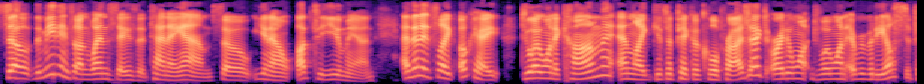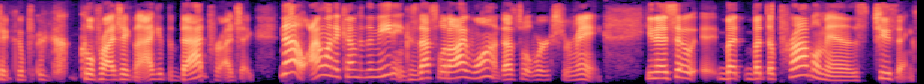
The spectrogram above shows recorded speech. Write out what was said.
so the meeting's on Wednesdays at 10 a.m. So, you know, up to you, man. And then it's like, okay, do I want to come and like get to pick a cool project or I don't want, do I want everybody else to pick a, cool project and I get the bad project? No, I want to come to the meeting because that's what I want. That's what works for me. You know, so, but, but the problem is two things.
